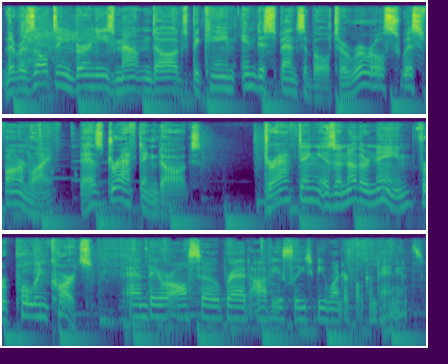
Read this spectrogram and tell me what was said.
The resulting Bernese mountain dogs became indispensable to rural Swiss farm life as drafting dogs. Drafting is another name for pulling carts. And they were also bred, obviously, to be wonderful companions.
